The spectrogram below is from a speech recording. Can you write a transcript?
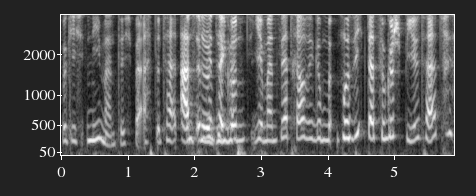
wirklich niemand dich beachtet hat. Absolut und im Hintergrund jemand sehr traurige M Musik dazu gespielt hat.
